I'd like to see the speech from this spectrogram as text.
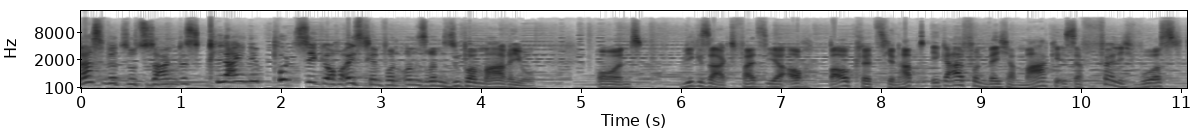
Das wird sozusagen das kleine, putzige Häuschen von unserem Super Mario. Und wie gesagt, falls ihr auch Bauklötzchen habt, egal von welcher Marke, ist ja völlig Wurst.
